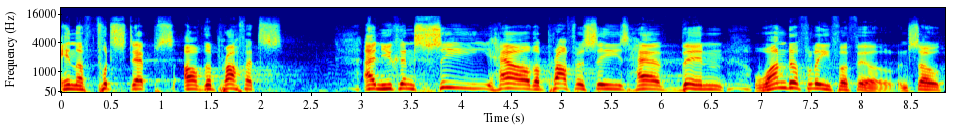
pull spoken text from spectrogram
in the footsteps of the prophets. And you can see how the prophecies have been wonderfully fulfilled. And so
